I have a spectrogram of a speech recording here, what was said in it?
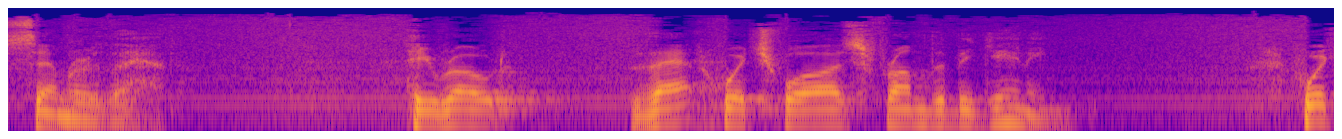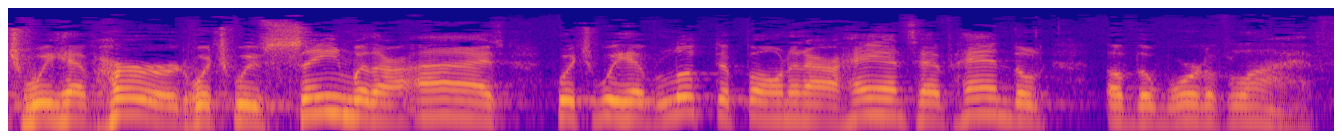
similar to that. He wrote, That which was from the beginning, which we have heard, which we've seen with our eyes, which we have looked upon and our hands have handled of the word of life.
